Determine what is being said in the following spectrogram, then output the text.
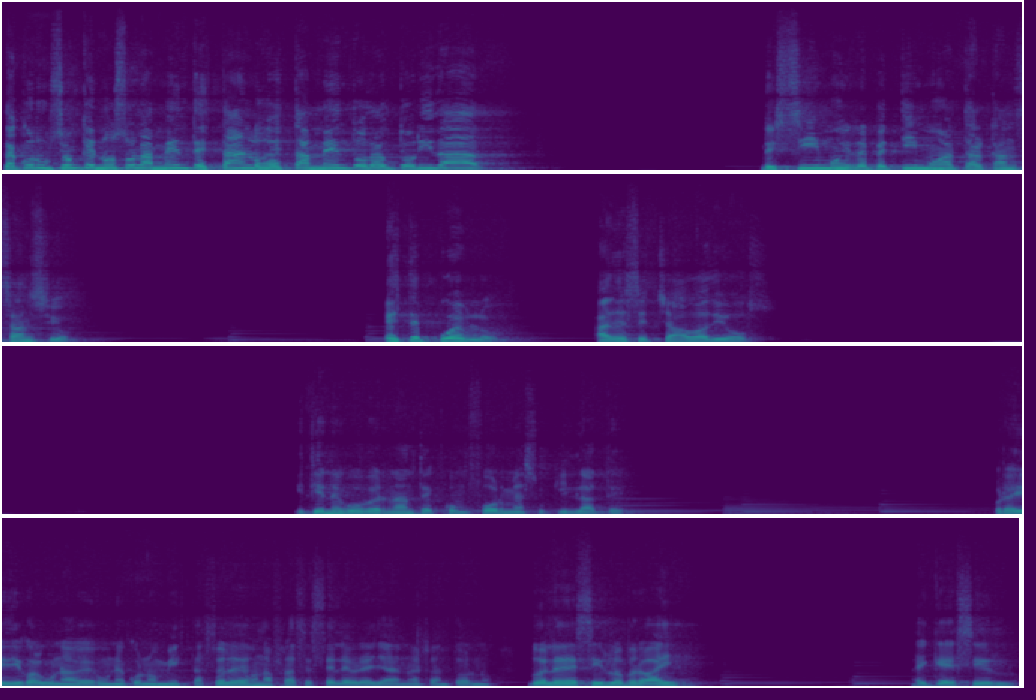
La corrupción que no solamente está en los estamentos de autoridad. Decimos y repetimos hasta el cansancio. Este pueblo ha desechado a Dios. Y tiene gobernantes conforme a su quilate. Por ahí dijo alguna vez un economista, suele es una frase célebre ya en nuestro entorno. Duele decirlo, pero ahí hay que decirlo.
